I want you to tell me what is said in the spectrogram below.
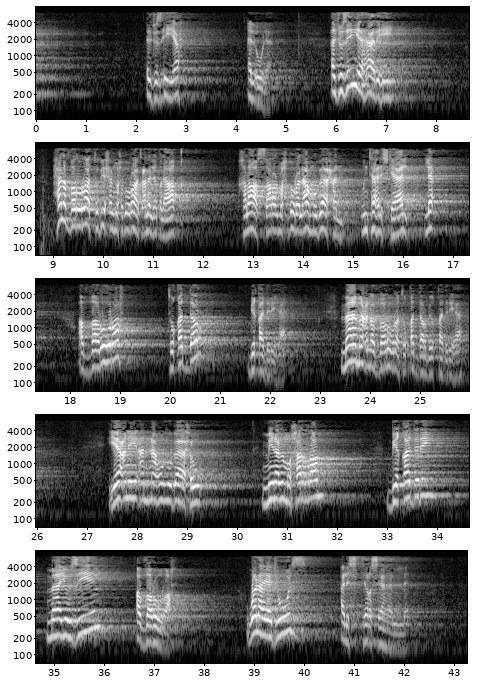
الجزئية الأولى. الجزئية هذه هل الضرورات تبيح المحظورات على الإطلاق؟ خلاص صار المحظور الآن مباحا وانتهى الإشكال. لا. الضرورة تقدر بقدرها. ما معنى الضرورة تقدر بقدرها؟ يعني أنه يباح من المحرم بقدر ما يزيل الضرورة ولا يجوز الاسترسال.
